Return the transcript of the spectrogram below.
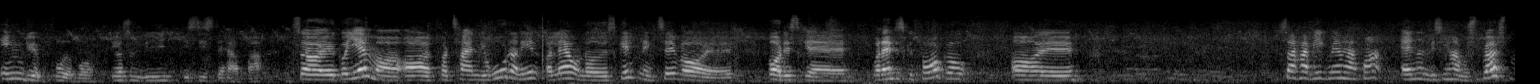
ingen dyr på foderbord. Det var sådan lige det sidste herfra. Så øh, gå hjem og, og få tegnet i ruterne ind og lav noget skiltning til, hvor, øh, hvor det skal, hvordan det skal foregå. Og øh, så har vi ikke mere herfra, andet end hvis I har nogle spørgsmål.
